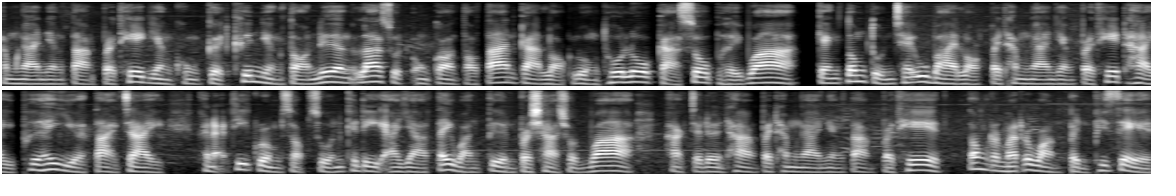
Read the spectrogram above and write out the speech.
ทำงานยังต่างประเทศยังคงเกิดขึ้นอย่างต่อเนื่อง ล่าสุดองค์กรต่อต้านการหลอกลวงทั่วโลกกาโซเผยว่า แก๊งต้มตุ๋นใช้อุบายหลอกไปทำงานยังประเทศไทย เพื่อให้เหยื่อตายใจ ขณะที่กรมสอบสวนคดีอาญาไต้หวันเตือนประชาชนว่า หากจะเดินทางไปทำงานยังต่างประเทศ ต้องระมัดระวังเป็นพิเศษ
